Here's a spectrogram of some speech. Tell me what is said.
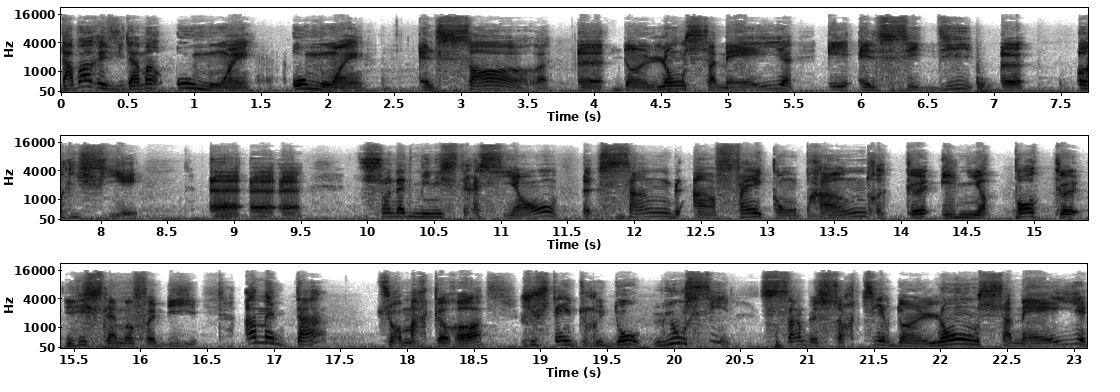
d'abord évidemment, au moins, au moins, elle sort euh, d'un long sommeil et elle s'est dit euh, horrifiée. Euh, son administration semble enfin comprendre qu'il n'y a pas que l'islamophobie. En même temps, tu remarqueras, Justin Trudeau, lui aussi, semble sortir d'un long sommeil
